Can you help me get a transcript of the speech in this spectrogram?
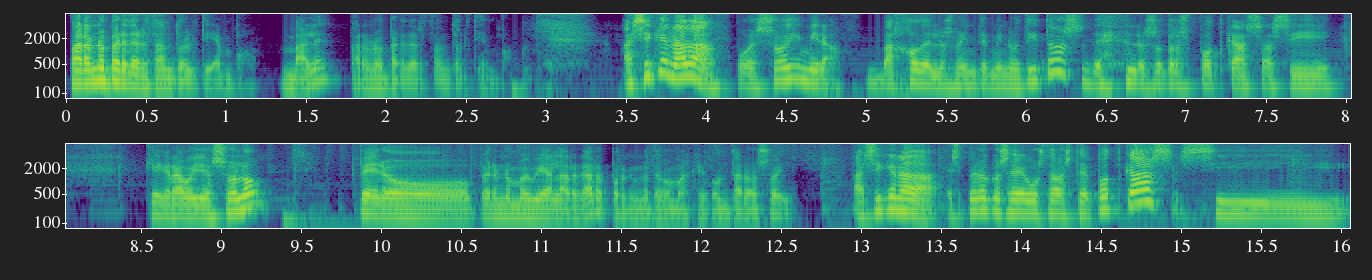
para no perder tanto el tiempo, ¿vale? Para no perder tanto el tiempo. Así que nada, pues hoy, mira, bajo de los 20 minutitos de los otros podcasts así que grabo yo solo, pero, pero no me voy a alargar porque no tengo más que contaros hoy. Así que nada, espero que os haya gustado este podcast. Si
